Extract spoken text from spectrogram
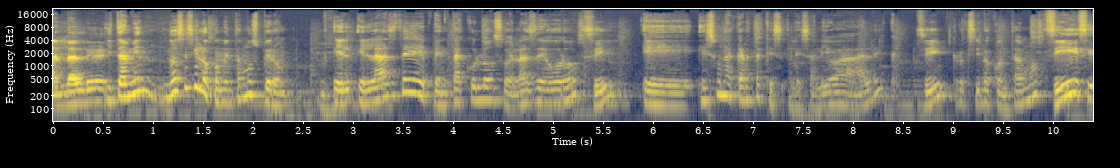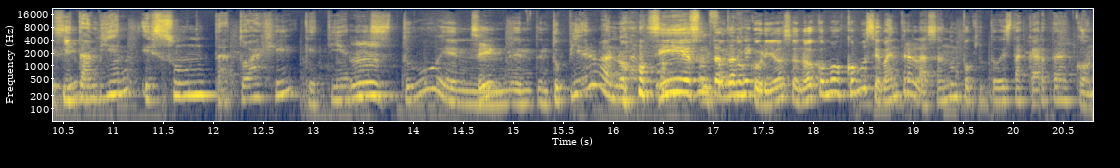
Ándale. Y también, no sé si lo comentamos, pero el, el as de pentáculos o el as de oros Sí, eh, es una carta que le salió a Alec. sí. Creo que sí lo contamos. Sí, sí, sí. Y también es un tatuaje que tienes tú en, Mm. Sí. en, en tu piel, mano. Sí, es un tatuaje. curioso, ¿no? ¿Cómo, ¿Cómo se va entrelazando un poquito esta carta con,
